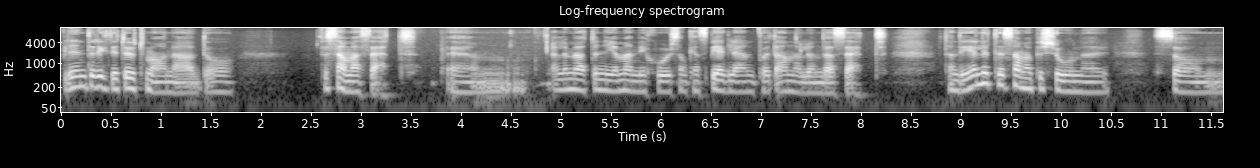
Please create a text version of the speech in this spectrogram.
blir inte riktigt utmanad och på samma sätt. Ehm, eller möter nya människor som kan spegla en på ett annorlunda sätt. Utan det är lite samma personer som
